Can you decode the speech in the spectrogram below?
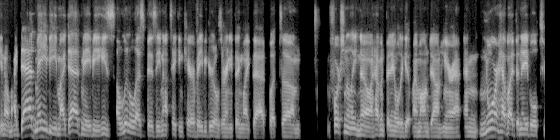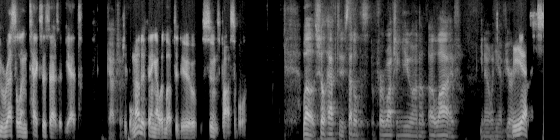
You know, my dad maybe, my dad maybe, he's a little less busy, not taking care of baby girls or anything like that. But um, unfortunately, no, I haven't been able to get my mom down here, and nor have I been able to wrestle in Texas as of yet. Gotcha. another thing I would love to do as soon as possible. Well, she'll have to settle this for watching you on a, a live. You know, when you have your yes,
